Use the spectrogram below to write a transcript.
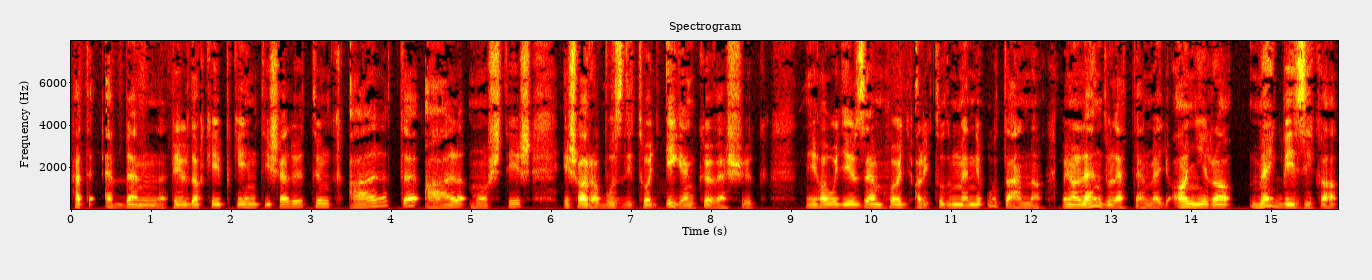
Hát ebben példaképként is előttünk állt, áll most is, és arra buzdít, hogy igen, kövessük néha úgy érzem, hogy alig tudunk menni utána. Olyan lendülettel megy, annyira megbízik a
